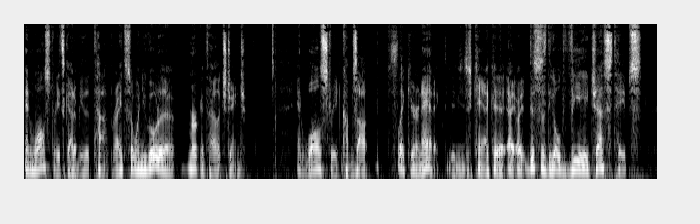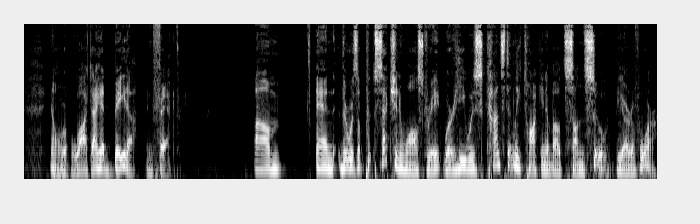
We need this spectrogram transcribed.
And Wall Street's got to be the top, right? So when you go to the Mercantile Exchange and Wall Street comes out, it's like you're an addict. You, you just can't. I could, I, I, this is the old VHS tapes. You know, watch. I had beta, in fact. Um, and there was a p- section in Wall Street where he was constantly talking about Sun Tzu, The Art of War.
